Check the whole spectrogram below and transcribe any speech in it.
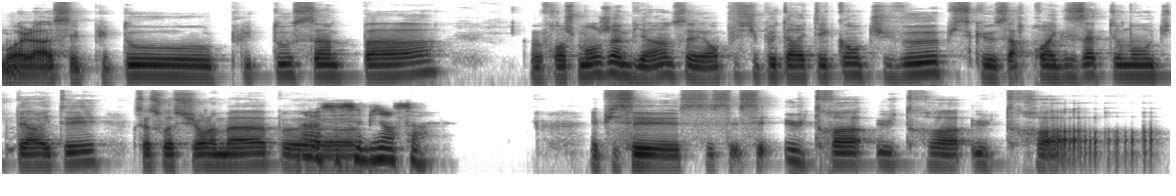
voilà, c'est plutôt, plutôt sympa. Euh, franchement, j'aime bien. c'est- En plus, tu peux t'arrêter quand tu veux, puisque ça reprend exactement où tu t'es arrêté, que ça soit sur la map. Ah, ça euh, c'est bien ça. Et puis c'est c'est- c'est- c'est ultra, ultra, ultra,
